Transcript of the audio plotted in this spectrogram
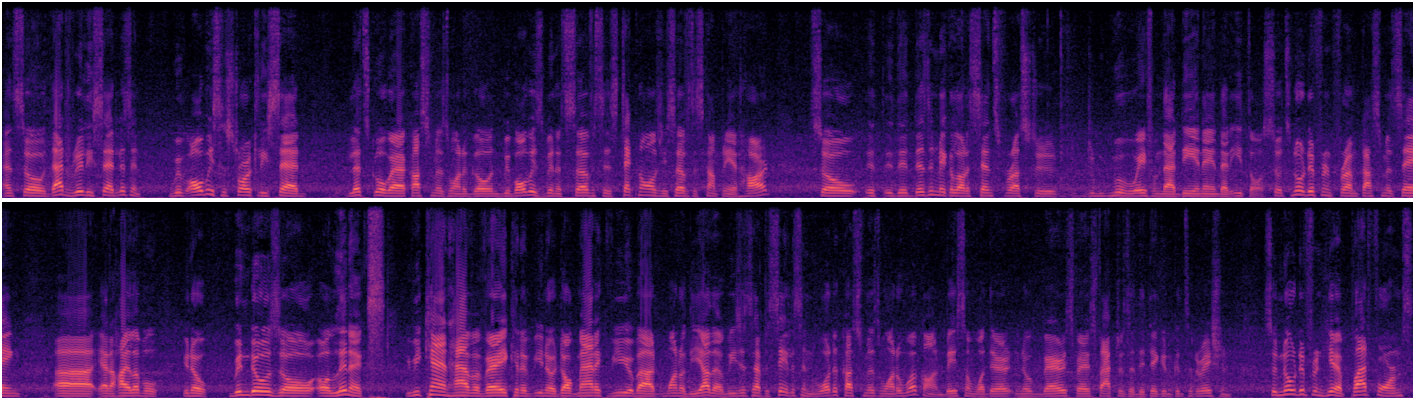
And so that really said, listen, we've always historically said, let's go where our customers want to go, and we've always been a services, technology services company at heart, so it, it, it, doesn't make a lot of sense for us to, to, move away from that DNA and that ethos. So it's no different from customers saying uh, at a high level, you know, Windows or, or, Linux, we can't have a very kind of you know dogmatic view about one or the other. We just have to say, listen, what do customers want to work on based on what their you know various various factors that they take into consideration. So no different here. Platforms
